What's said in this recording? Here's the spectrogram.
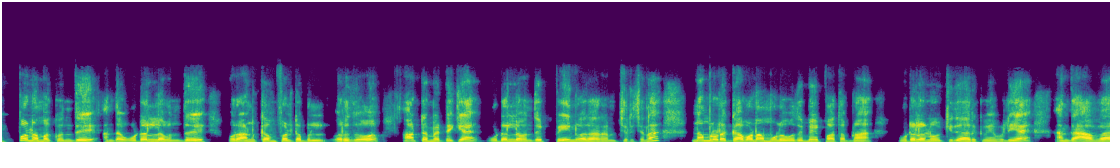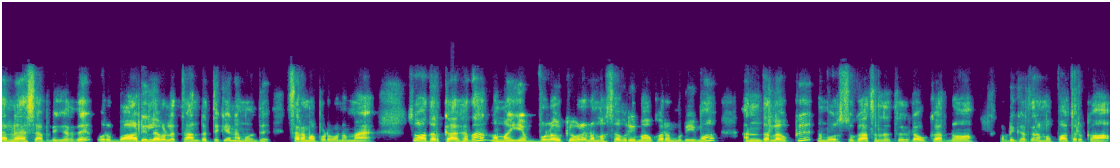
எப்போ நமக்கு வந்து அந்த உடல்ல வந்து ஒரு அன்கம்ஃபர்டபுள் வருதோ ஆட்டோமேட்டிக்கா உடல்ல வந்து பெயின் வர ஆரம்பிச்சிருச்சுன்னா நம்மளோட கவனம் முழுவதுமே பார்த்தோம்னா உடலை நோக்கி தான் இருக்குமே வழிய அந்த அவேர்னஸ் அப்படிங்கிறது ஒரு பாடி லெவலில் தாண்டத்துக்கே நம்ம வந்து சிரமப்படுவோம் நம்ம. ஸோ அதற்காக தான் நம்ம எவ்வளவுக்கு எவ்வளோ நம்ம சௌரியமாக உட்கார முடியுமோ அந்த அளவுக்கு நம்ம ஒரு சுகாசனத்துக்கிட்ட உட்காரணும் அப்படிங்கிறத நம்ம பார்த்துருக்கோம்.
